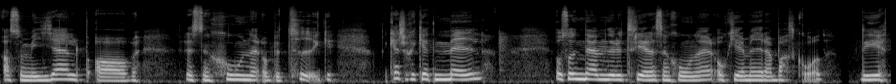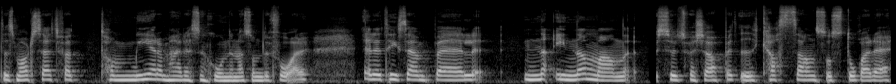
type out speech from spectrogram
alltså med hjälp av recensioner och betyg kanske skicka ett mail och så nämner du tre recensioner och ger mig rabattkod. Det är ett jättesmart sätt för att ta med de här recensionerna som du får. Eller till exempel innan man slutför köpet i kassan så står det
